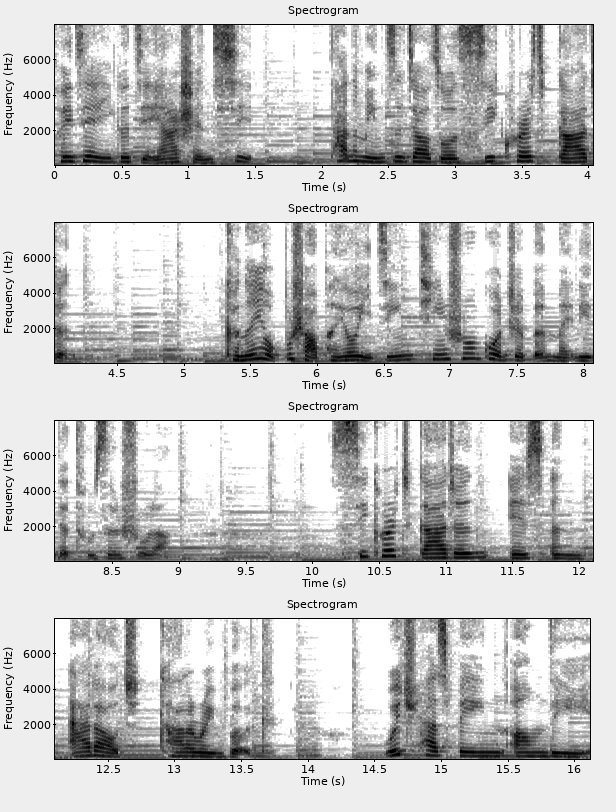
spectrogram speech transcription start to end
推荐一个减压神器，它的名字叫做 Secret Garden。可能有不少朋友已经听说过这本美丽的涂色书了。Secret Garden is an adult coloring book, which has been on the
